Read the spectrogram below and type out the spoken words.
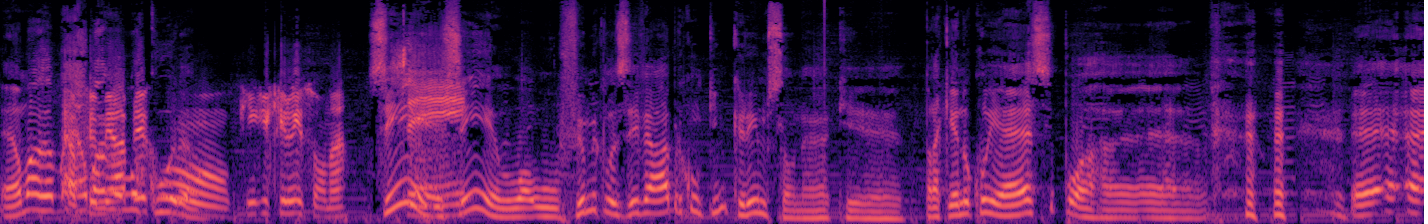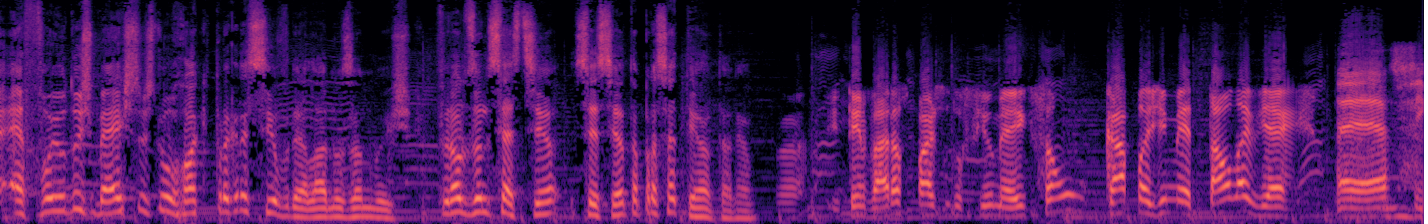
É uma, É, é uma loucura. com King Crimson, né? Sim, Sim. sim, o, o filme inclusive abre com King Crimson, né? Que, pra quem não conhece, porra, é... é, é- é- foi um dos mestres do rock progressivo, né? Lá nos anos. Final dos anos 60, 60 pra 70, né? E tem várias partes do filme aí que são capas de metal live action. É, sim.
